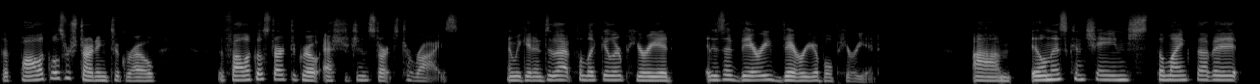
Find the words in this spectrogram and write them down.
the follicles are starting to grow. The follicles start to grow, estrogen starts to rise. And we get into that follicular period. It is a very variable period. Um, illness can change the length of it.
